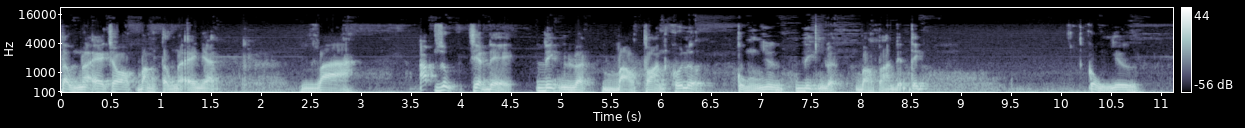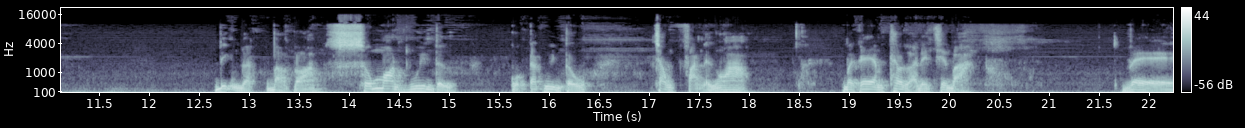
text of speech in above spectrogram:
tổng nợ E cho bằng tổng nợ E nhận và áp dụng triệt để định luật bảo toàn khối lượng cũng như định luật bảo toàn điện tích cũng như định luật bảo toàn số mol nguyên tử của các nguyên tố trong phản ứng hóa học. Mời các em theo dõi lên trên bảng. Về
